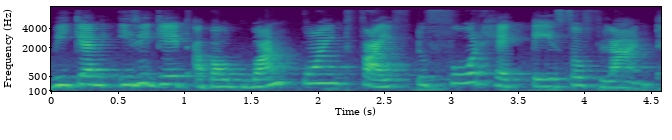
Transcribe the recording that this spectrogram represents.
we can irrigate about 1.5 to 4 hectares of land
